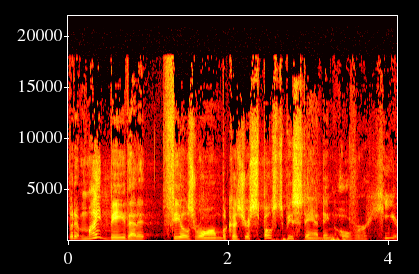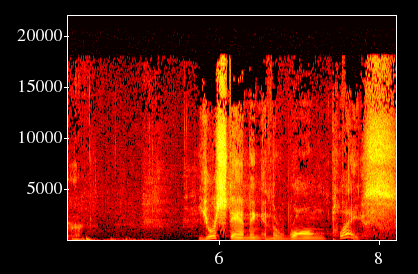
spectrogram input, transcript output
But it might be that it feels wrong because you're supposed to be standing over here. You're standing in the wrong place.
